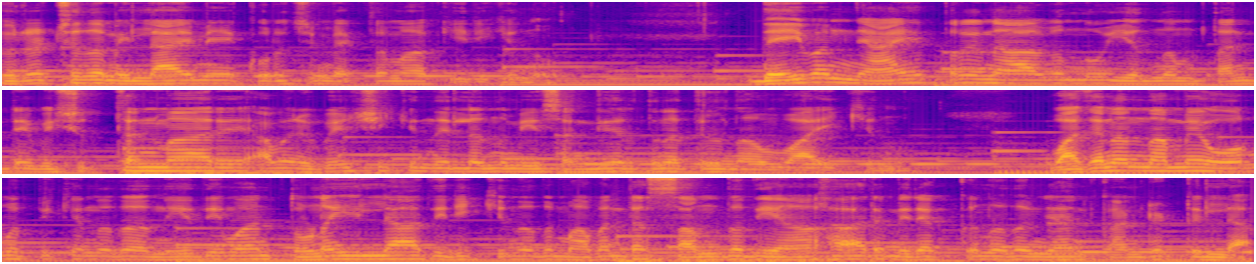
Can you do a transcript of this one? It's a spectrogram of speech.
സുരക്ഷിതമില്ലായ്മയെക്കുറിച്ചും വ്യക്തമാക്കിയിരിക്കുന്നു. ദൈവം ന്യായപ്രനാകുന്നു എന്നും തന്റെ വിശുദ്ധന്മാരെ അവൻ ഉപേക്ഷിക്കുന്നില്ലെന്നും ഈ സങ്കീർത്തനത്തിൽ നാം വായിക്കുന്നു. വചനം നമ്മെ ഓർമ്മിപ്പിക്കുന്നത് നീതിമാൻ തുണയില്ലാതിരിക്കുന്നതും അവന്റെ സന്തതി ആഹാരം ഇരക്കുന്നതും ഞാൻ കണ്ടിട്ടില്ല.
